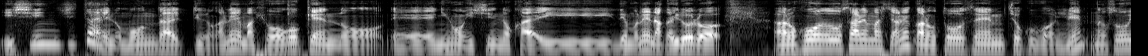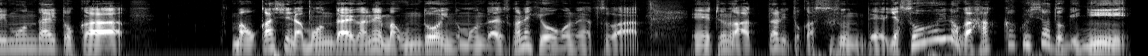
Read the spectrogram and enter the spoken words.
維新自体の問題っていうのがね、まあ、兵庫県の、えー、日本維新の会でもね、なんかいろいろ、あの、報道されましたね。あの、当選直後にね。なんかそういう問題とか、まあ、おかしな問題がね、まあ、運動員の問題ですかね、兵庫のやつは。えー、というのがあったりとかするんで、いや、そういうのが発覚したときに、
